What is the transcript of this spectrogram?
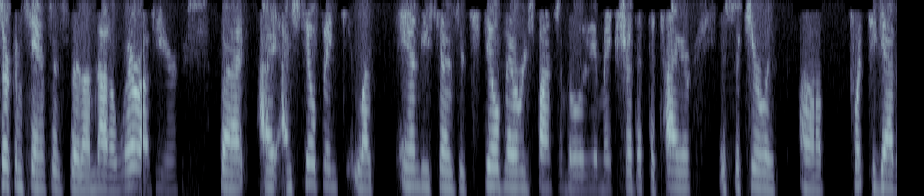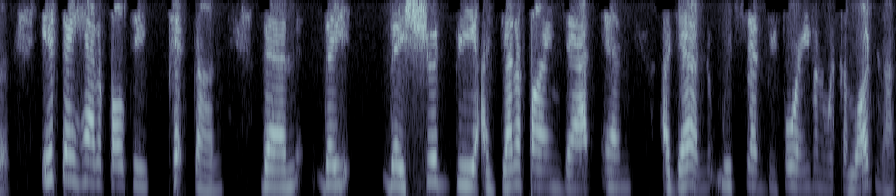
circumstances that I'm not aware of here. But I, I still think, like Andy says it's still their responsibility to make sure that the tire is securely uh, put together. If they had a faulty pit gun, then they they should be identifying that. And again, we've said before, even with the lug nuts,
